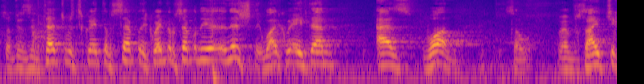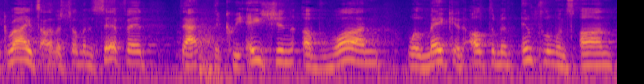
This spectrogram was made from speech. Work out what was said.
So if his intention was to create them separately, create them separately initially. Why create them as one? So Rav Zaychik writes, Alav the Sefer, that the creation of one will make an ultimate influence on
